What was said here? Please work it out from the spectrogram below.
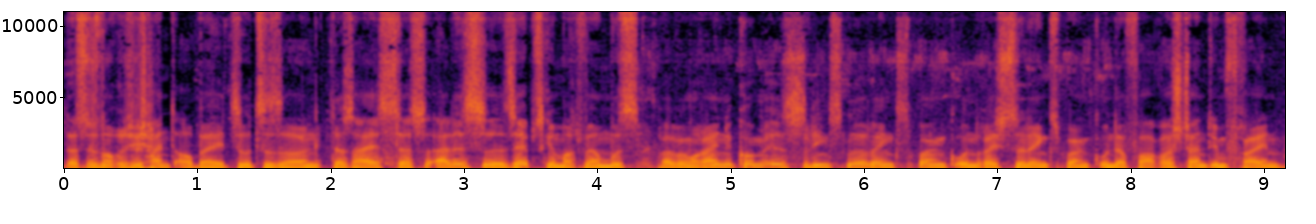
Das ist noch richtig Handarbeit sozusagen. Das heißt, dass alles äh, selbst gemacht werden muss. Weil wenn man reingekommen ist, links eine Längsbank und rechts eine Längsbank. Und der Fahrer stand im Freien.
